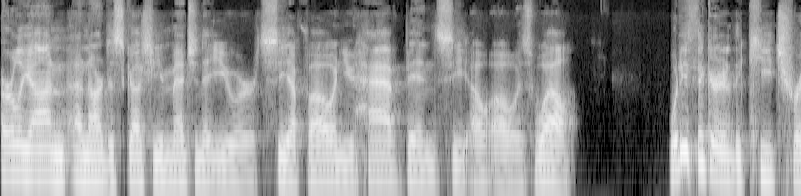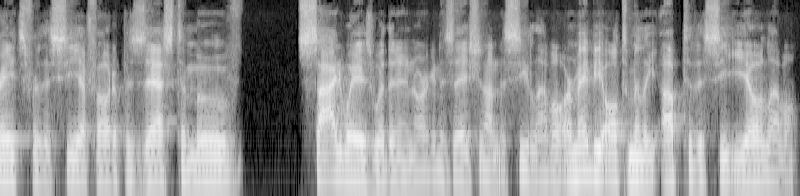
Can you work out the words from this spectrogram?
early on in our discussion, you mentioned that you were CFO and you have been COO as well. What do you think are the key traits for the CFO to possess to move sideways within an organization on the C level, or maybe ultimately up to the CEO level?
